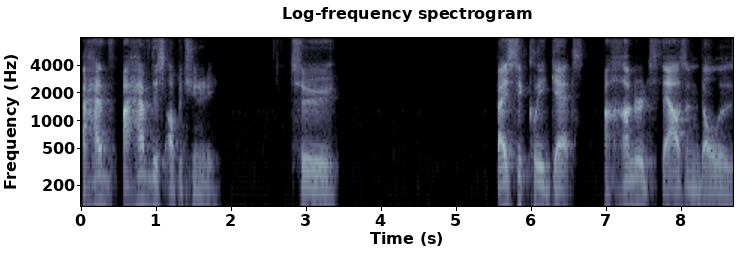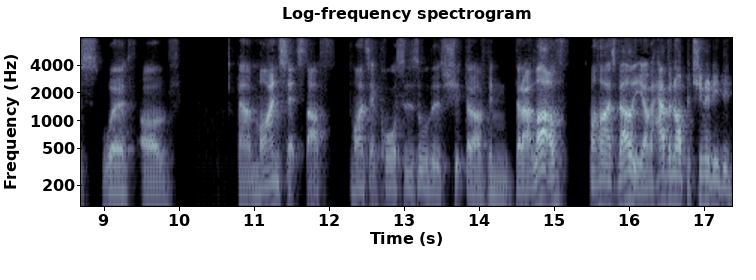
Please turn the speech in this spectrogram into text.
I had I have this opportunity to basically get a hundred thousand dollars worth of uh, mindset stuff, mindset courses, all the shit that I've been that I love, my highest value. I have an opportunity to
